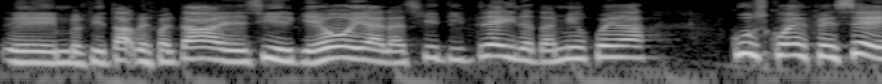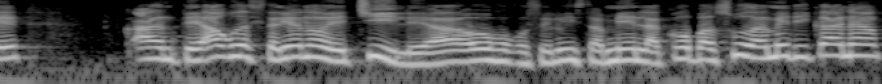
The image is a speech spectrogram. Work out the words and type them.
eh, me, falta- me faltaba decir que hoy a las 7 y 30 también juega Cusco FC ante Audas Italiano de Chile. ¿ah? Ojo, José Luis, también la Copa Sudamericana,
